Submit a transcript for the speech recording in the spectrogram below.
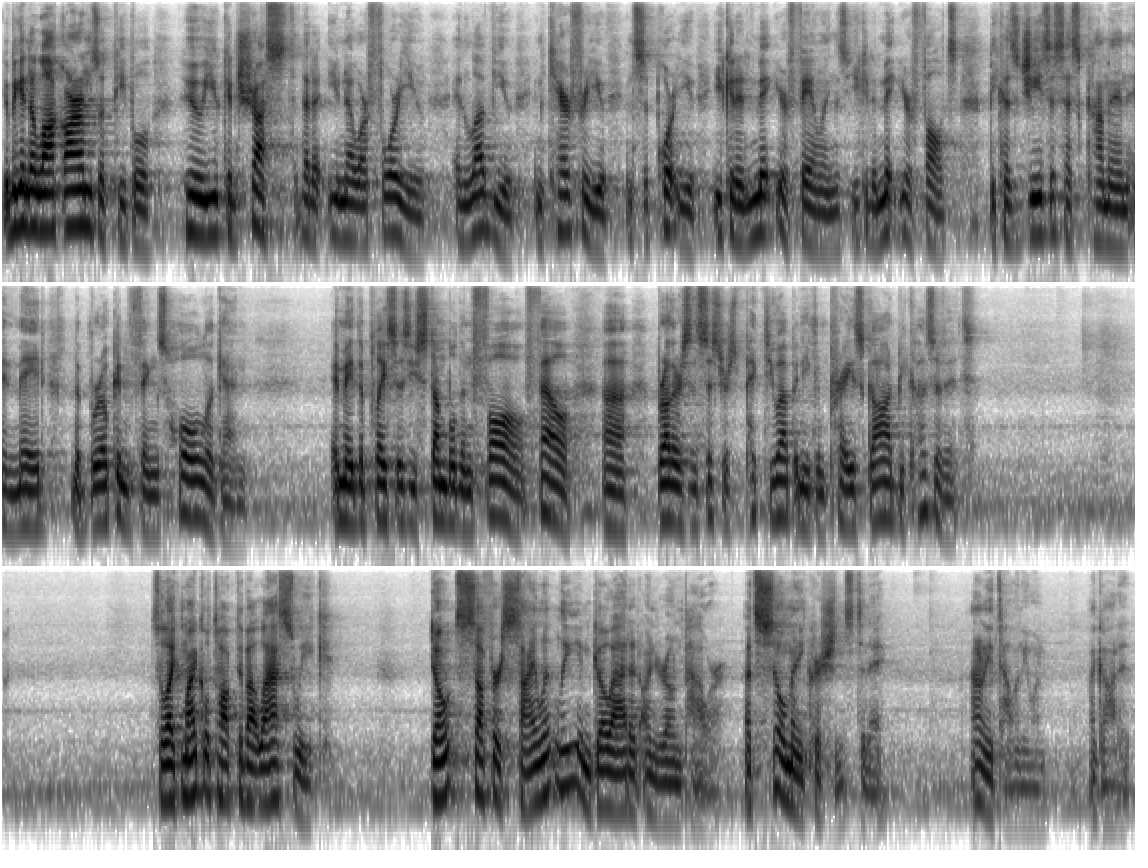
You'll begin to lock arms with people who you can trust that you know are for you and love you and care for you and support you. You can admit your failings, you can admit your faults because Jesus has come in and made the broken things whole again. It made the places you stumbled and fall, fell, uh, brothers and sisters picked you up, and you can praise God because of it. So, like Michael talked about last week, don't suffer silently and go at it on your own power. That's so many Christians today. I don't need to tell anyone. I got it.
